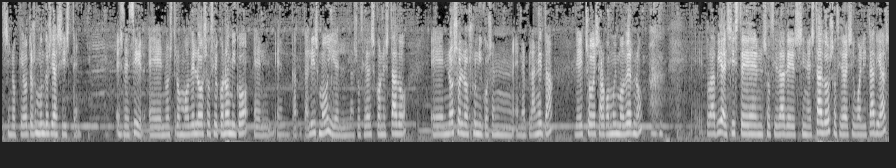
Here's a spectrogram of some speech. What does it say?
sino que otros mundos ya existen. Es decir, eh, nuestro modelo socioeconómico, el, capitalismo y las sociedades con Estado eh, no son los únicos en, el planeta. De hecho, es algo muy moderno. Todavía existen sociedades sin Estado, sociedades igualitarias,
